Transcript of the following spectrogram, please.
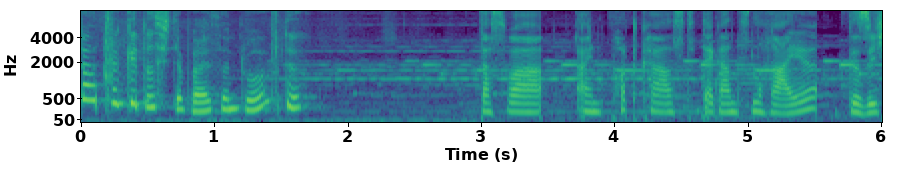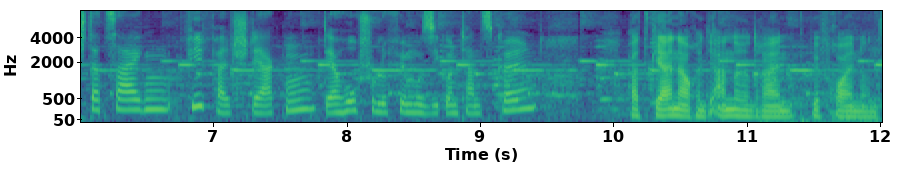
Ja, danke, dass ich dabei sein durfte. Das war ein Podcast der ganzen Reihe. Gesichter zeigen, Vielfalt stärken, der Hochschule für Musik und Tanz Köln. Hört gerne auch in die anderen rein. Wir freuen uns.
